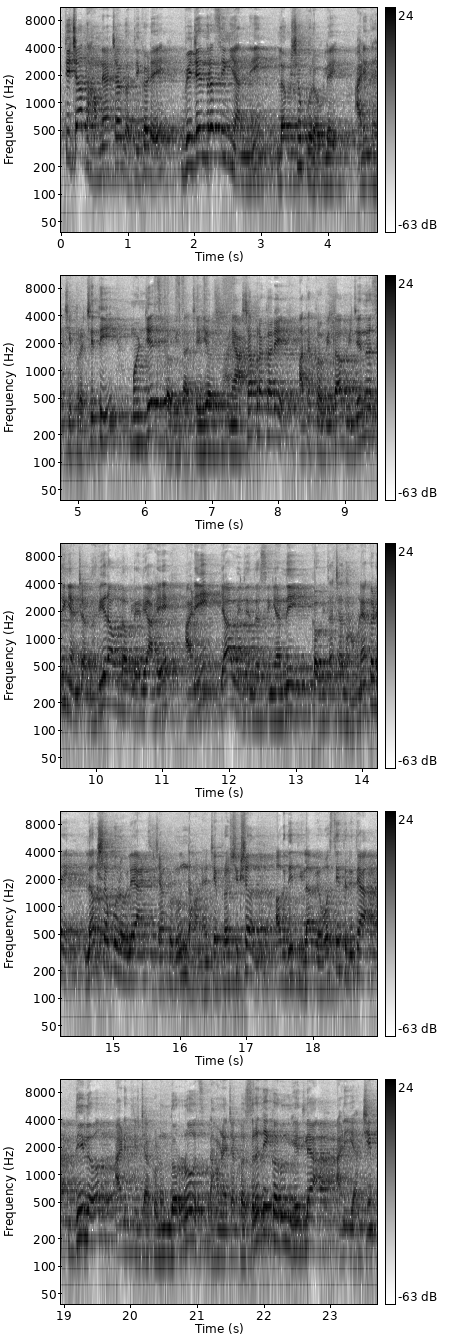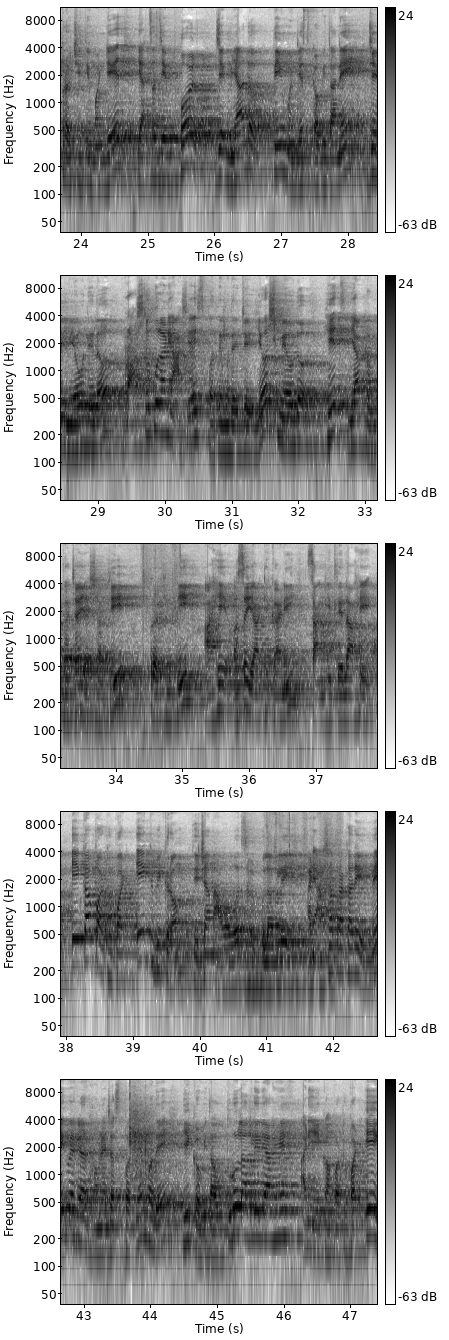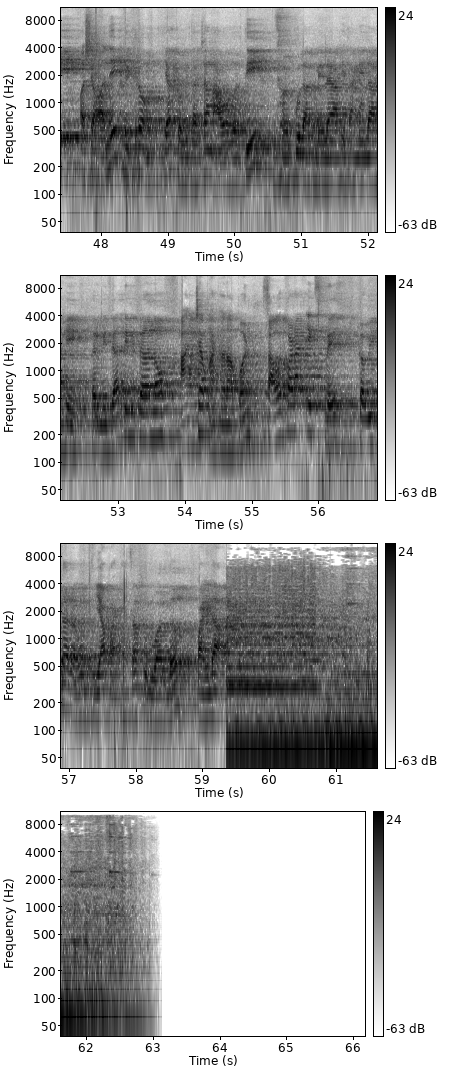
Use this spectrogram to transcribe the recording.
तिच्या धावण्याच्या गतीकडे विजेंद्र सिंग यांनी लक्ष पुरवले. आणि त्याची प्रचिती म्हणजेच कविताचे यश. आणि अशा प्रकारे आता कविता विजेंद्र सिंग यांच्या घरी राहू लागलेली आहे. आणि या विजेंद्र सिंग यांनी कविताच्या धावण्याकडे लक्ष पुरवले आणि तिच्याकडून धावण्याचे प्रशिक्षण अगदी तिला व्यवस्थितरित्या दिलं आणि तिच्याकडून दररोज धावण्याच्या कसरती करून घेतल्या. आणि याची प्रचिती म्हणजेच याचं जे फळ जे मिळालं ते म्हणजेच कविताने जे मिळवलेलं राष्ट्रकुल आणि आशियाई स्पर्धेमध्ये जे यश मिळवलं हेच या कविताच्या यशाची प्रचिती आहे असं या ठिकाणी सांगितलेलं आहे. एका पाठोपाठ एक विक्रम तिच्या नावावर झळकू लागले. आणि अशा प्रकारे वेगवेगळ्या धावण्याच्या स्पर्धेमध्ये ही कविता उतरू लागलेली आहे आणि एका पाठोपाठ एक अशा अनेक विक्रम या कविताच्या नावावरती झळकू लागलेल्या आहेत आणलेला आहे. तर विद्यार्थी मित्रांनो आजच्या पाठाला आपण सावरपाडा एक्सप्रेस कविता राऊत या पाठाचा पूर्वार्ध पाहिला.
